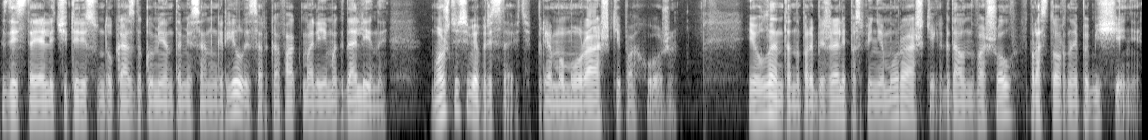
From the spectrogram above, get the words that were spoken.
Здесь стояли четыре сундука с документами Сан-Грилл и саркофаг Марии Магдалины. Можете себе представить? Прямо мурашки похожи». И у Лэнтона пробежали по спине мурашки, когда он вошел в просторное помещение.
